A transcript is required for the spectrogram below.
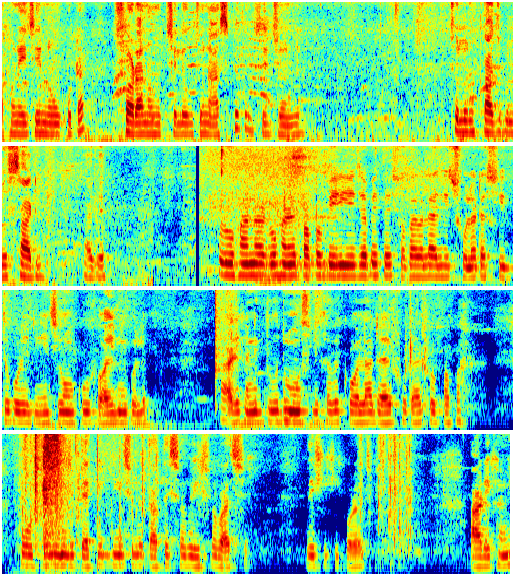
এখন এই যে নৌকোটা সরানো হচ্ছে, লোকজন আসবে তো সেই জন্যে চলুন কাজগুলো সারি, আগে। রোহান আর রোহানের পাপা বেরিয়ে যাবে, তাই সকালবেলা আজকে ছোলাটা সিদ্ধ করে নিয়েছি, অঙ্কুর হয়নি বলে। আর এখানে দুধ মুসলি খাবে, কলা ড্রাই ফ্রুট আর ফ্রুট পাপা পরশু দিন যে প্যাকেট দিয়েছিল তাতে সব এইসব আছে। দেখি কি করা যায়। আর এখানে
